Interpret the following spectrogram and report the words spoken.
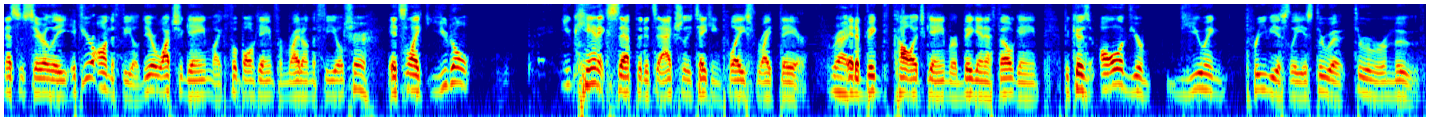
necessarily, if you're on the field, you ever watch a game, like football game from right on the field? Sure. It's like you don't, you can't accept that it's actually taking place right there Right. at a big college game or a big NFL game because all of your viewing previously is through a through a remove.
